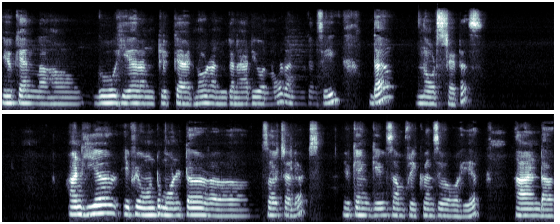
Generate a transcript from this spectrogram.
you can uh, go here and click add node and you can add your node and you can see the node status. And here if you want to monitor uh, search alerts you can give some frequency over here and uh,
